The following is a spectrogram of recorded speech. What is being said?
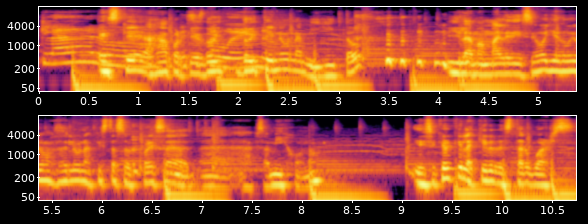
claro. Es que, ajá, porque Dewey, bueno. Dewey tiene un amiguito y la mamá le dice, oye, Dewey, vamos a hacerle una fiesta sorpresa a, a- pues, a mi hijo, ¿no? Y dice, creo que la quiere de Star Wars.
